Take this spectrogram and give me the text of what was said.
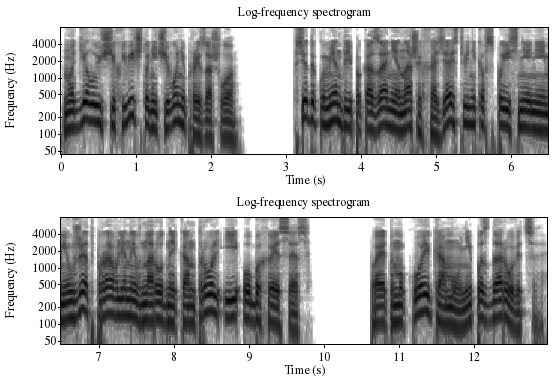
но делающих вид, что ничего не произошло. Все документы и показания наших хозяйственников с пояснениями уже отправлены в Народный контроль и ОБХСС. Поэтому кое-кому не поздоровится.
